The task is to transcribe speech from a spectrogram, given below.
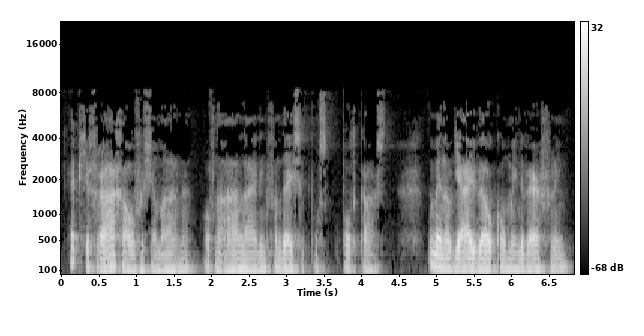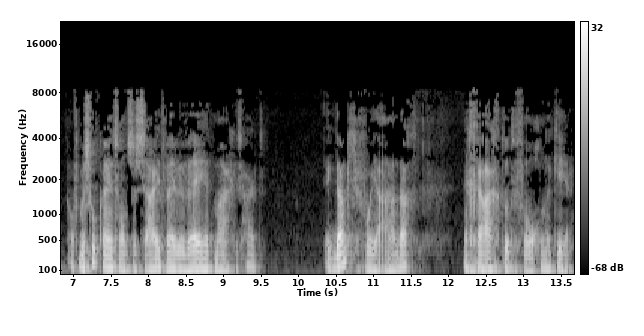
Heb je vragen over shamanen of naar aanleiding van deze podcast? Dan ben ook jij welkom in de werveling of bezoek eens onze site www.hetmagischhart. Ik dank je voor je aandacht en graag tot de volgende keer.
